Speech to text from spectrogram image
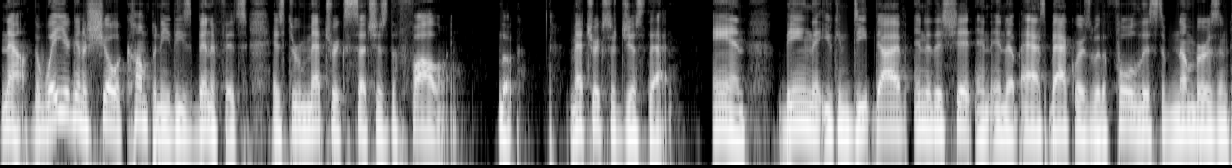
Now, the way you're going to show a company these benefits is through metrics such as the following. Look, metrics are just that and being that you can deep dive into this shit and end up ass backwards with a full list of numbers and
